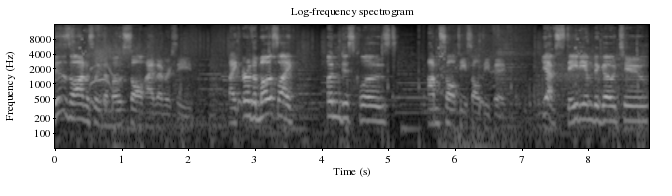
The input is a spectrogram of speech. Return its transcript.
this is honestly the most salt I've ever seen. Like or the most like undisclosed I'm salty salty pig. You have stadium to go to,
